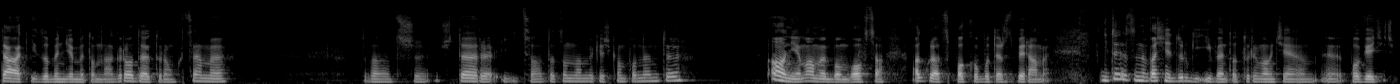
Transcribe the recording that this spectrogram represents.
Tak, i zdobędziemy tą nagrodę, którą chcemy. 2, 3, 4 i co? Co mamy jakieś komponenty? O nie, mamy bombowca. Akurat spoko, bo też zbieramy. I to jest ten właśnie drugi event, o którym mam Cię y, powiedzieć.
